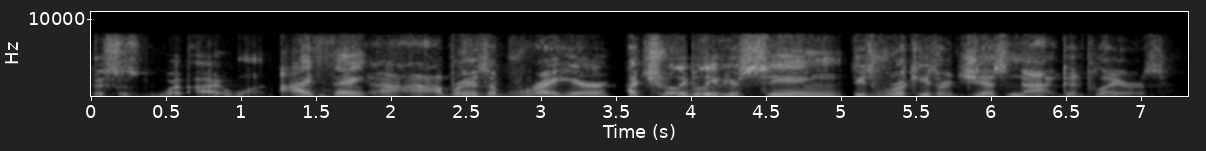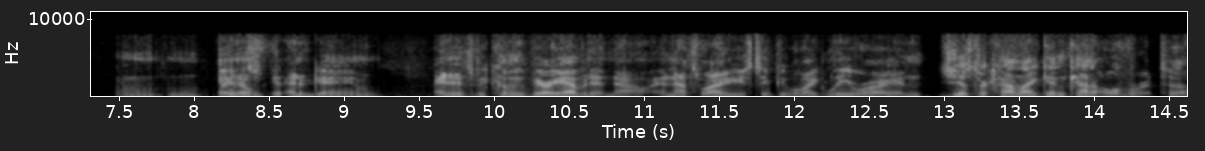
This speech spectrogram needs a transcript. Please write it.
"This is what I want." I think I- I'll bring this up right here. I truly believe you're seeing these rookies are just not good players. Hmm They And don't it's- get the and- game. and it's becoming very evident now and that's why you see people like leroy and just are kind of like getting kind of over it too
